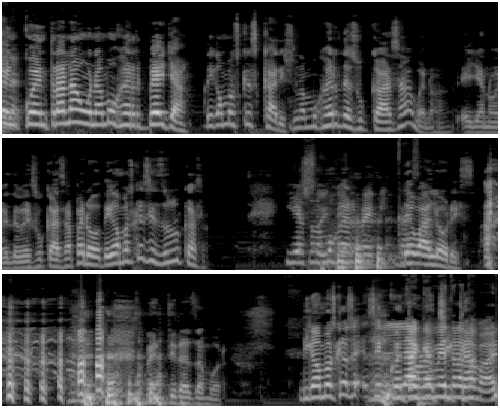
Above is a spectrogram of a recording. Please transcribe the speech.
encuentran a una mujer bella, digamos que es Caris, una mujer de su casa, bueno, ella no es de su casa, pero digamos que sí es de su casa. Y es una mujer de, valores. Mentiras, amor. Digamos que se, encuentra una chica...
